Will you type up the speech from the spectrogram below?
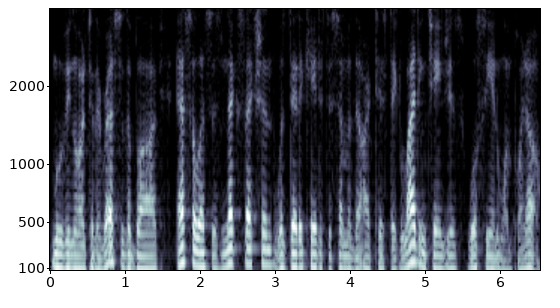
Moving on to the rest of the blog, SLS's next section was dedicated to some of the artistic lighting changes we'll see in 1.0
